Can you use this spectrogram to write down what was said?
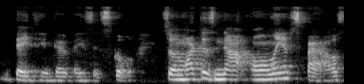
they didn't go basic school. So Marta's not only a spouse,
